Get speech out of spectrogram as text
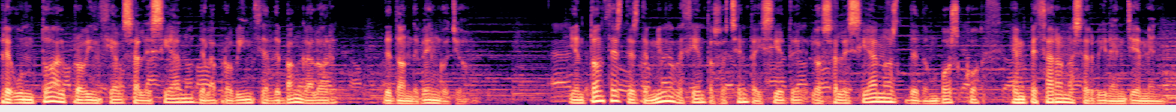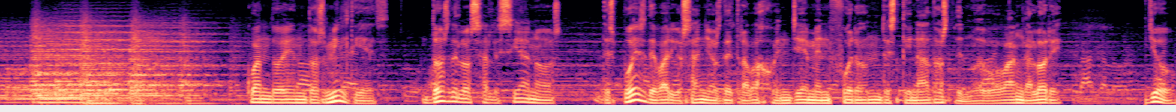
preguntó al provincial salesiano de la provincia de Bangalore, de donde vengo yo. Y entonces, desde 1987, los salesianos de Don Bosco empezaron a servir en Yemen cuando en 2010 dos de los salesianos, después de varios años de trabajo en Yemen, fueron destinados de nuevo a Bangalore, yo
